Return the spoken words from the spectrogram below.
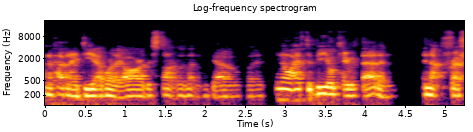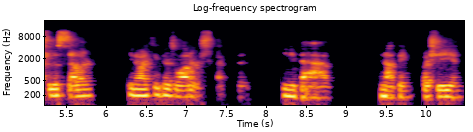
of have an idea of where they are. They're still not really letting them go, but you know, I have to be okay with that and and not pressure the seller. You know, I think there's a lot of respect that you need to have, and not being pushy and,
